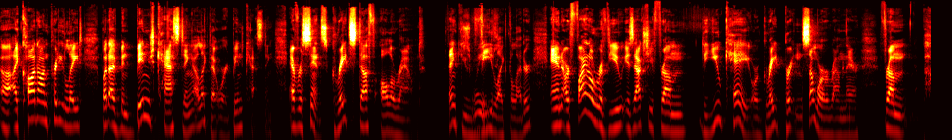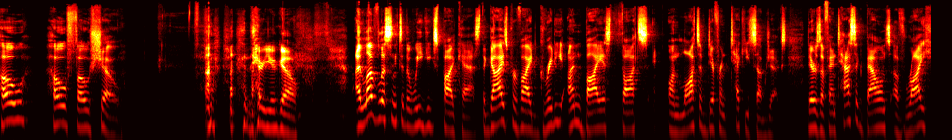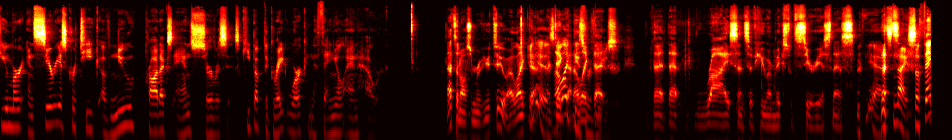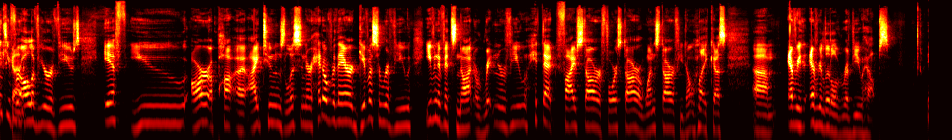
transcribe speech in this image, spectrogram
Uh, I caught on pretty late, but I've been binge casting. I like that word, binge casting, ever since. Great stuff all around. Thank you, V like the letter. And our final review is actually from the UK or Great Britain, somewhere around there, from Po Ho Fo Show. there you go. I love listening to the We Geeks podcast. The guys provide gritty, unbiased thoughts on lots of different techie subjects. There's a fantastic balance of wry humor and serious critique of new products and services. Keep up the great work, Nathaniel and Howard. That's an awesome review too. I like that. is. I, I like that. these I like reviews. that. That that wry sense of humor mixed with seriousness. Yeah, it's nice. So thank you for all of your reviews. If you are a po- uh, iTunes listener, head over there, give us a review. Even if it's not a written review, hit that five star or four star or one star if you don't like us. Um, every every little review helps.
